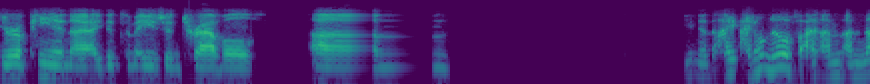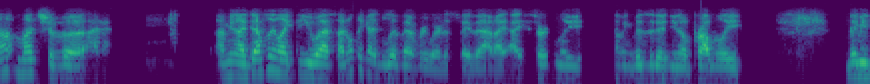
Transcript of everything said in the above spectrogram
European. I, I did some Asian travels. Um, you know, I, I don't know if I, I'm I'm not much of a. I mean, I definitely like the U.S. I don't think I'd live everywhere to say that. I, I certainly, having visited, you know, probably maybe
